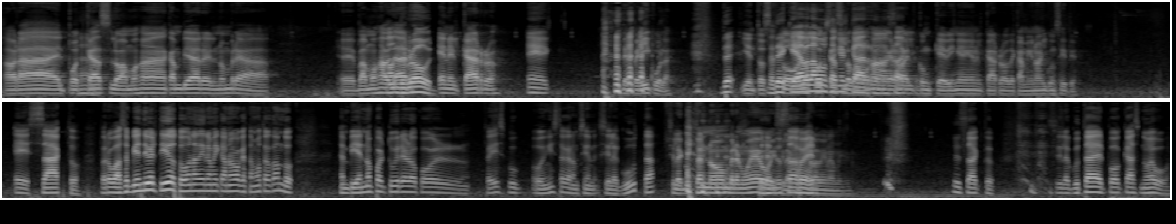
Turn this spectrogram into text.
Ahora el podcast lo vamos a cambiar el nombre a... eh, vamos a On the hablar en el carro Eh, de película. de- Y entonces ¿De todos qué los hablamos podcasts en el lo carro? vamos a grabar Exacto. con Kevin en el carro de camino a algún sitio. exacto. Pero va a ser bien divertido, toda una dinámica nueva que estamos tratando. Envíennos por Twitter o por Facebook o Instagram si, si les gusta. Si les gusta el nombre nuevo y si les gusta saber. la dinámica. Exacto. si les gusta el podcast nuevo,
